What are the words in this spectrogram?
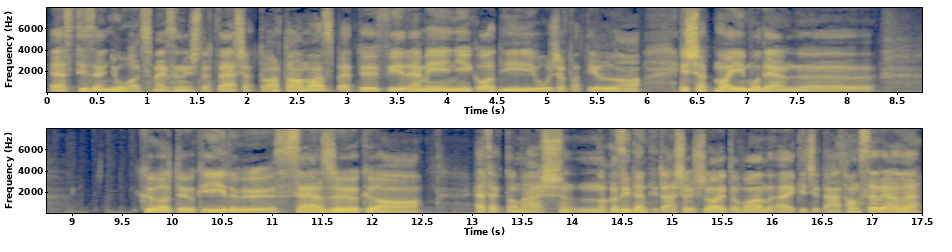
ez 18 megzenésített verset tartalmaz, Petőfi, Reményik, Adi, József Attila, és hát mai modern költők, élő szerzők, a Hecek Tamásnak az identitása is rajta van, egy kicsit áthangszerelve,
